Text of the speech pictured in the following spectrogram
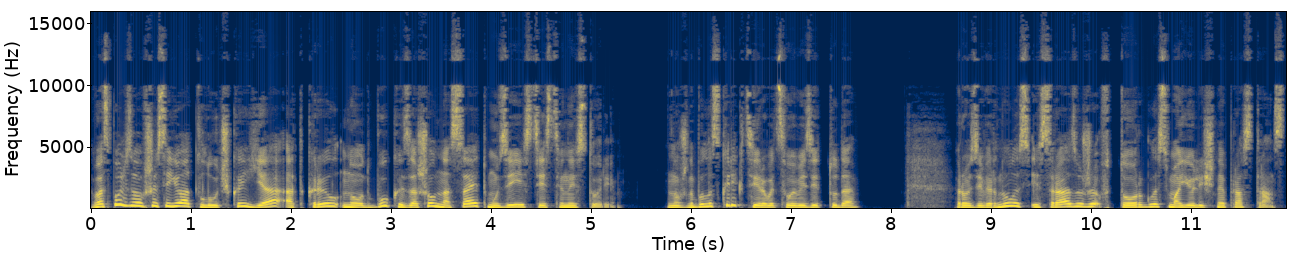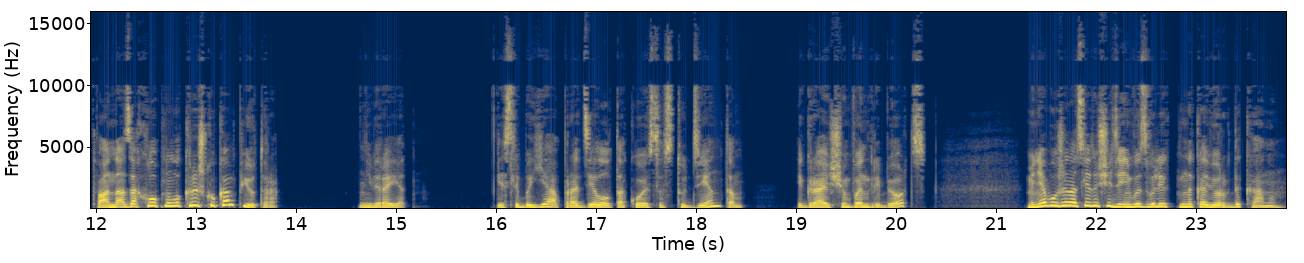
Воспользовавшись ее отлучкой, я открыл ноутбук и зашел на сайт Музея естественной истории. Нужно было скорректировать свой визит туда. Рози вернулась и сразу же вторглась в мое личное пространство. Она захлопнула крышку компьютера. Невероятно. Если бы я проделал такое со студентом, играющим в Angry Birds, меня бы уже на следующий день вызвали на ковер к декану.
